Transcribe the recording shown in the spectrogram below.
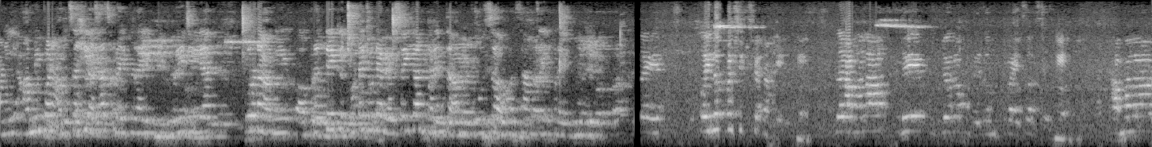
आणि आम्ही पण आमचाही असाच प्रयत्न राहील. धुळे जिल्ह्यात पूर्ण आम्ही प्रत्येक छोट्या छोट्या व्यावसायिकांपर्यंत आम्ही पोहोचावं असा आमचा एक प्रयत्न आहे. पहिलं प्रशिक्षण आहे. जर आम्हाला पुढे उद्योगामध्ये जाऊन करायचं असेल आम्हाला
